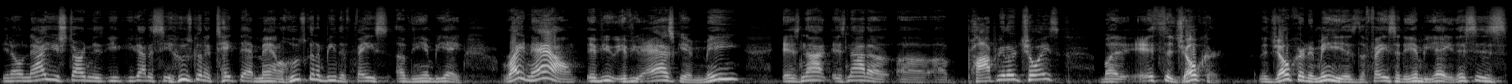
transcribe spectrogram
You know, now you're starting to. You, you got to see who's going to take that mantle. Who's going to be the face of the NBA. Right now, if you if you ask him, me, it's not it's not a, a, a popular choice, but it's the Joker. The Joker to me is the face of the NBA. This is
